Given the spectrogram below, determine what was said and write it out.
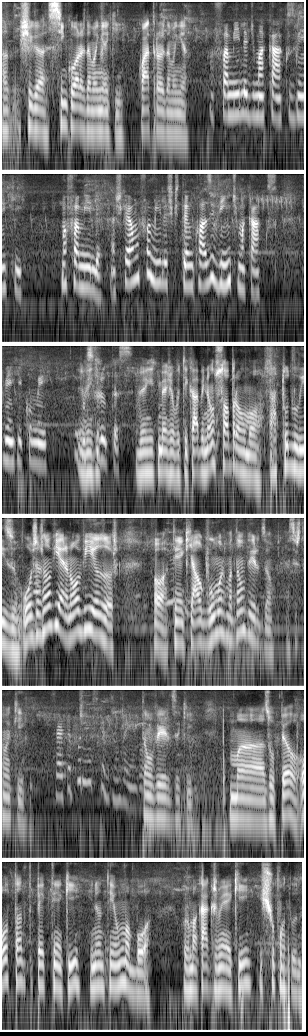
ah, chega 5 horas da manhã aqui. 4 horas da manhã. Uma família de macacos vem aqui. Uma família. Acho que é uma família. Acho que tem quase 20 macacos que vêm aqui comer E as vem aqui- frutas. Vem aqui comer jabuticaba e não sobra uma, ó. Tá tudo liso. Hoje eles não vieram, não ouvi eles hoje. Ó, tem aqui algumas, mas estão verdes, ó. Essas estão aqui. Certo, é por isso que eles não vêm agora. Estão verdes aqui. Mas o pé, ó, o tanto de pé que tem aqui e não tem uma boa. Os macacos vêm aqui e chupam tudo.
